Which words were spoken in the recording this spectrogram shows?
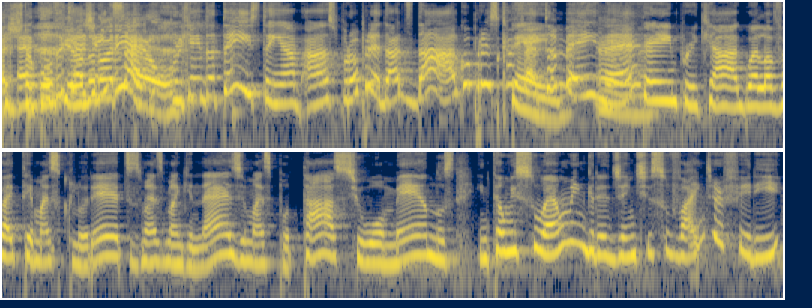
a gente É tá que a confiando no gente sabe. Ariel. Porque ainda tem isso, tem a- as propriedades da água para esse café Tem. também, né? Tem, porque a água ela vai ter mais cloretos, mais magnésio, mais potássio ou menos. Então, isso é um ingrediente, isso vai interferir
